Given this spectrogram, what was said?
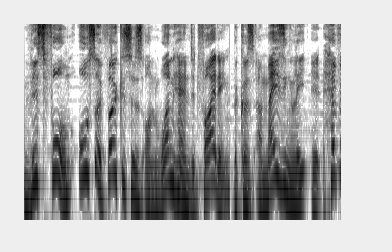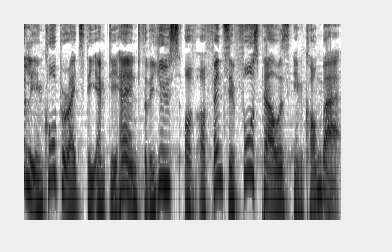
This form also focuses on one-handed fighting because amazingly it heavily incorporates the empty hand for the use of offensive force powers in combat.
